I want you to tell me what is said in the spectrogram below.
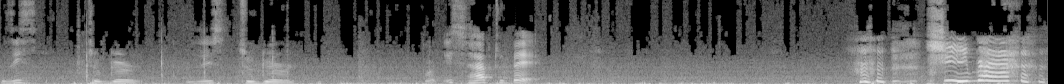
this sugar, this sugar. What is have to be? Shiba!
